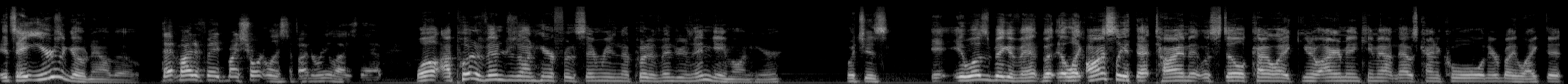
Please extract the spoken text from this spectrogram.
It's eight years ago now, though. That might have made my short list if I'd realized that. Well, I put Avengers on here for the same reason I put Avengers Endgame on here, which is it, it was a big event, but like honestly, at that time, it was still kind of like you know Iron Man came out and that was kind of cool and everybody liked it.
